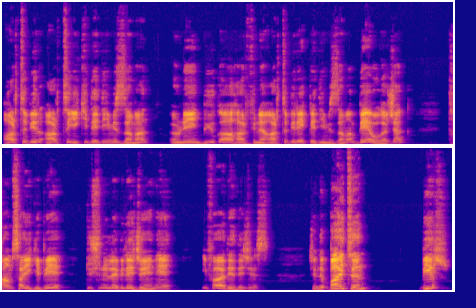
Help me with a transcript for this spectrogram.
artı 1 artı 2 dediğimiz zaman örneğin büyük A harfine artı 1 eklediğimiz zaman B olacak. Tam sayı gibi düşünülebileceğini ifade edeceğiz. Şimdi byte'ın bir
